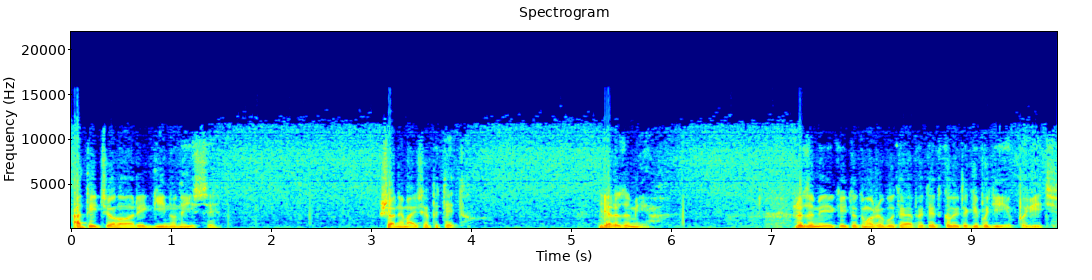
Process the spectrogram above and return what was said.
А ти чого Регіну не їси? Що не маєш апетиту? Я розумію. Розумію, який тут може бути апетит, коли такі події в.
